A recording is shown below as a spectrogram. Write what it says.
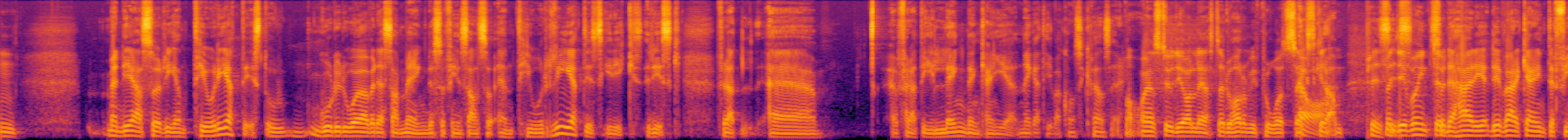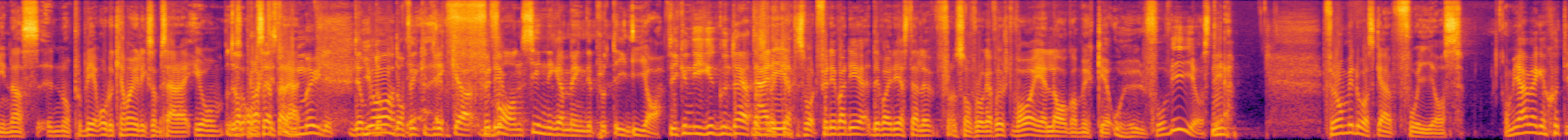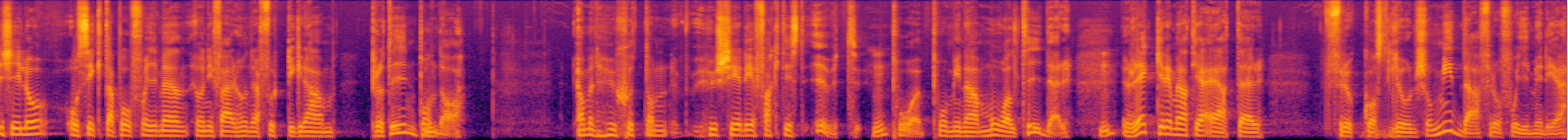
Men det är alltså rent teoretiskt och går du då över dessa mängder så finns alltså en teoretisk risk- risk för att, eh, för att det i längden kan ge negativa konsekvenser. Ja, och en studie jag läste, då hade de ju provat 6 gram. Precis. Men det var inte... Så det här är, det verkar inte finnas något problem. Och då kan man ju liksom så här, om, det var praktiskt det här. omöjligt. De, Ja, de, de fick ju dricka det- vansinniga mängder protein. Ja. Det kunde, ingen kunde äta Nej, så det är mycket. jättesvårt. För det var det, det var det jag ställde som fråga först. Vad är lagom mycket och hur får vi i oss det? För om vi då ska få i oss, om jag väger 70 kilo och siktar på att få i mig ungefär 140 gram protein på en dag. Ja, men hur, 17, hur ser det faktiskt ut på, på mina måltider? Räcker det med att jag äter frukost, lunch och middag för att få i mig det?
